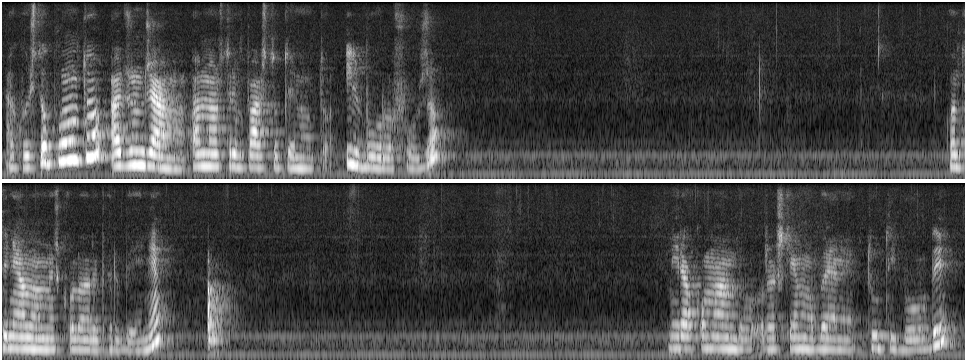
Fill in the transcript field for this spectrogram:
A questo punto aggiungiamo al nostro impasto tenuto il burro fuso continuiamo a mescolare per bene raccomando raschiamo bene tutti i bordi.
